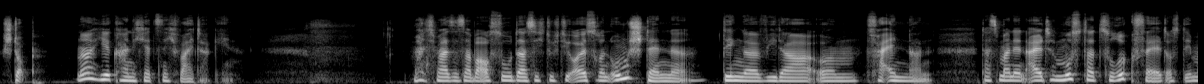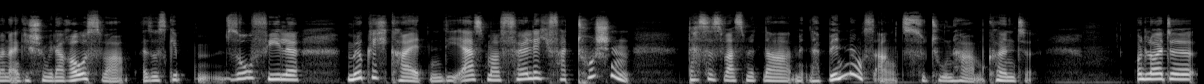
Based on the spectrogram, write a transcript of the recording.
stopp, ne, hier kann ich jetzt nicht weitergehen. Manchmal ist es aber auch so, dass sich durch die äußeren Umstände Dinge wieder ähm, verändern, dass man in alte Muster zurückfällt, aus denen man eigentlich schon wieder raus war. Also es gibt so viele Möglichkeiten, die erstmal völlig vertuschen, dass es was mit einer, mit einer Bindungsangst zu tun haben könnte. Und Leute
